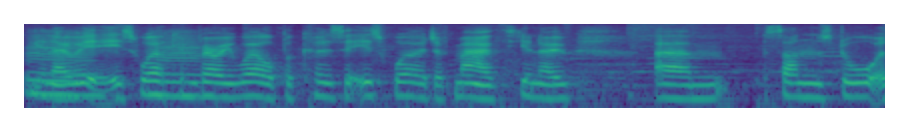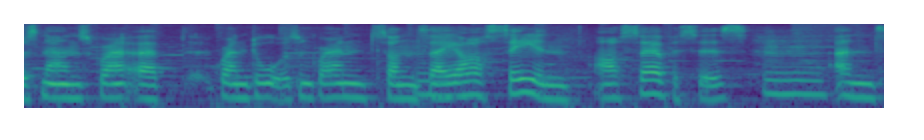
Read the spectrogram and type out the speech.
You know, it, it's working very well because it is word of mouth. You know, um, sons, daughters, nans, gran- uh, granddaughters, and grandsons, they are seeing our services, and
